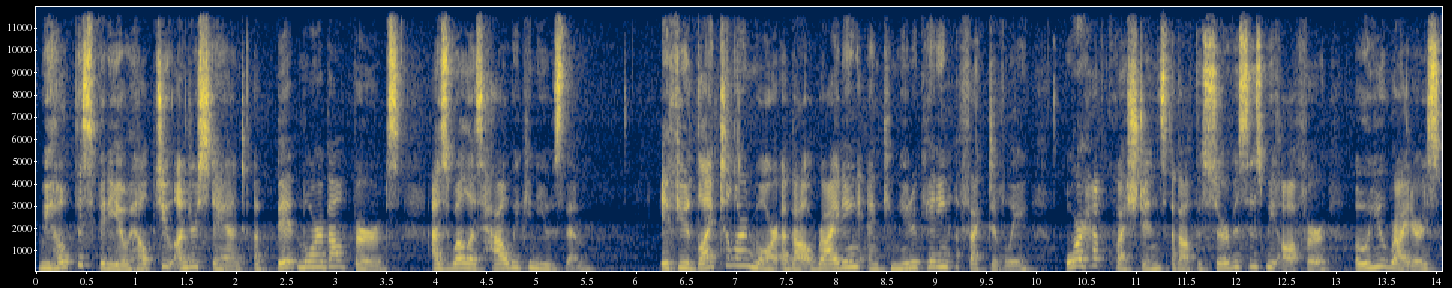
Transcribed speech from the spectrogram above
We hope this video helped you understand a bit more about verbs as well as how we can use them. If you'd like to learn more about writing and communicating effectively or have questions about the services we offer OU writers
